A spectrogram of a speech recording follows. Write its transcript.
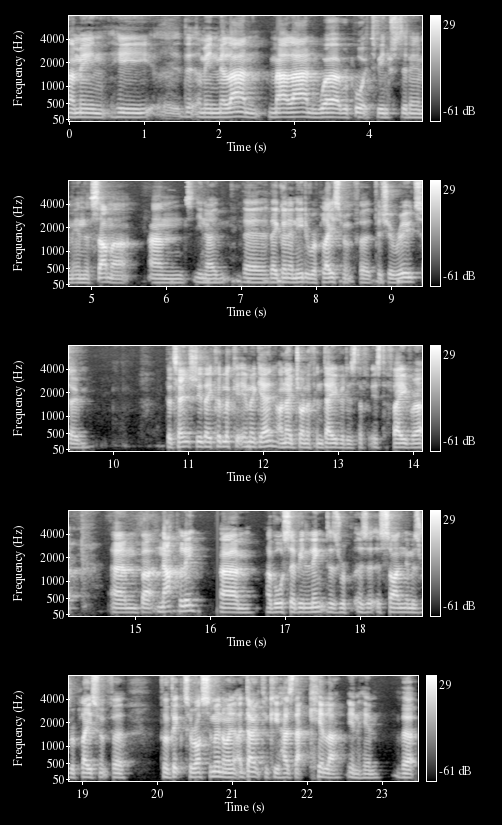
I mean, he, the, I mean, Milan Milan were reported to be interested in him in the summer, and you know they're they're going to need a replacement for for Giroud. So potentially they could look at him again. I know Jonathan David is the is the favourite, um, but Napoli um, have also been linked as, as, as signing him as replacement for for Victor Osimhen. I mean, I don't think he has that killer in him that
